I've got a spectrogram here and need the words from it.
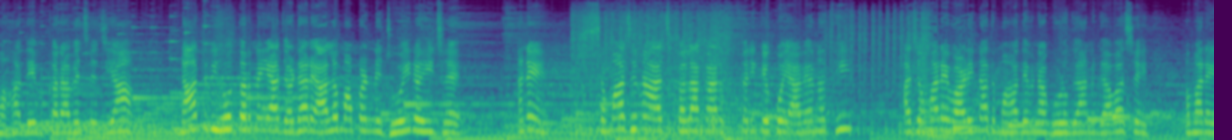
મહાદેવ કરાવે છે. જ્યાં નાથ વિહોતરને આજ અઢારે આલમ આપણને જોઈ રહી છે. અને સમાજના આજ કલાકાર તરીકે કોઈ આવ્યા નથી. આજ અમારે વાડીનાથ મહાદેવના ગુણગાન ગાવા છે. અમારે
